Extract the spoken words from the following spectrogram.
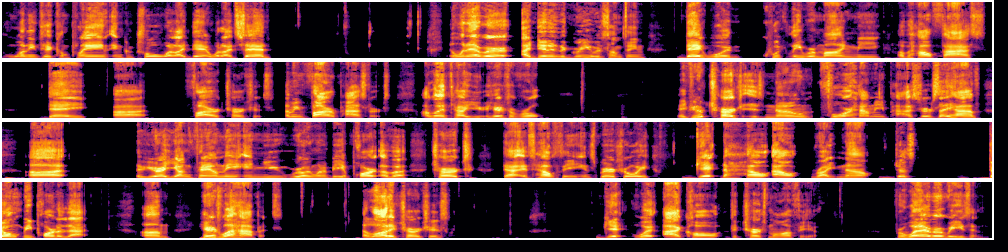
wanting to complain and control what I did, what I said. And whenever I didn't agree with something, they would quickly remind me of how fast they uh, fire churches. I mean, fire pastors. I'm going to tell you here's a rule. If your church is known for how many pastors they have, uh, if you're a young family and you really want to be a part of a church that is healthy and spiritually, get the hell out right now. Just don't be part of that. Um, here's what happens a lot of churches get what I call the church mafia. For whatever reason,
